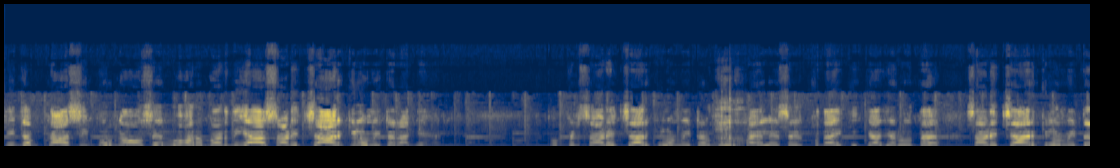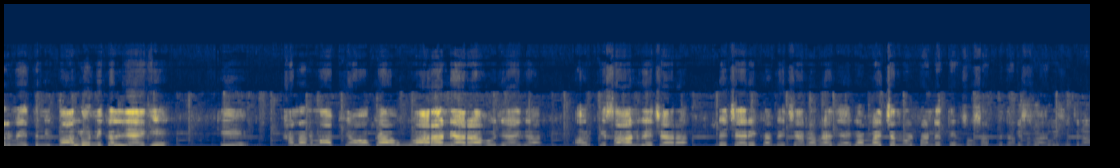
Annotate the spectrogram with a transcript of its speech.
कि जब काशीपुर गाँव से लोहर बर्दिया साढ़े चार किलोमीटर आगे है तो फिर साढ़े चार किलोमीटर दूर पहले से खुदाई की क्या ज़रूरत है? साढ़े चार किलोमीटर में इतनी बालू निकल जाएगी कि खनन माफियाओं का वारा न्यारा हो जाएगा और किसान बेचारा, बेचारे का बेचारा रह जाएगा। मैं चंद्रमोल पांडे, तीन सौ सात विधानसभा। सूचना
